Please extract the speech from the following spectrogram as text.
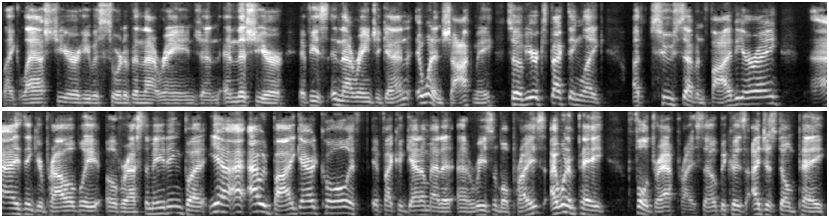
Like last year, he was sort of in that range, and and this year, if he's in that range again, it wouldn't shock me. So if you're expecting like a 2.75 ERA, I think you're probably overestimating. But yeah, I, I would buy Gerrit Cole if if I could get him at a, at a reasonable price. I wouldn't pay full draft price though because I just don't pay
